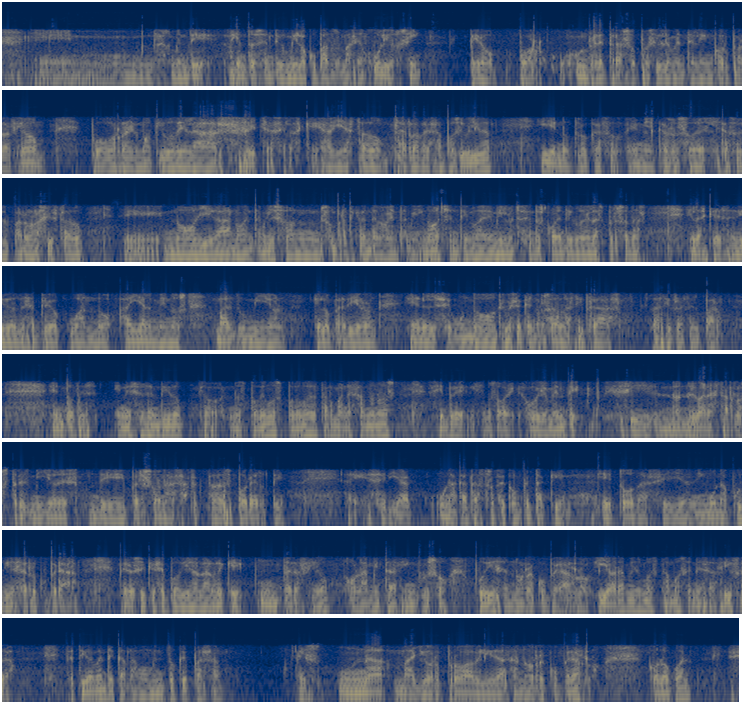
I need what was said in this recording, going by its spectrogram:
realmente 161.000 ocupados más en julio, sí, pero por un retraso posiblemente en la incorporación, por el motivo de las fechas en las que había estado cerrada esa posibilidad, y en otro caso, en el caso, el caso del paro registrado, eh, no llega a 90.000, son, son prácticamente 90.000, ¿no? 89.849 de las personas en las que ha descendido el desempleo cuando hay al menos más de un millón que lo perdieron en el segundo trimestre que engrosaron las cifras las cifras del paro. Entonces, en ese sentido, nos podemos podemos estar manejándonos siempre, dijimos, obviamente, si no, iban a estar los 3 millones de personas afectadas por ERTE, eh, sería una catástrofe completa que, que todas ellas, ninguna pudiese recuperar. Pero sí que se podía hablar de que un tercio o la mitad incluso pudiesen no recuperarlo. Y ahora mismo estamos en esa cifra. Efectivamente, cada momento que pasa es una mayor probabilidad a no recuperarlo. Con lo cual,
